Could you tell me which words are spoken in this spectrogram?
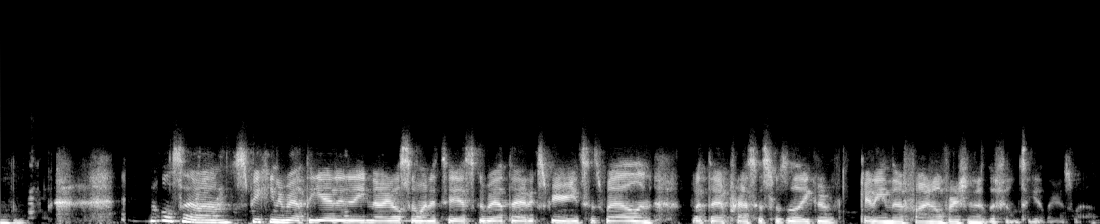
Mm-hmm. Also, um, speaking about the editing, I also wanted to ask about that experience as well and what that process was like of getting the final version of the film together as well.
